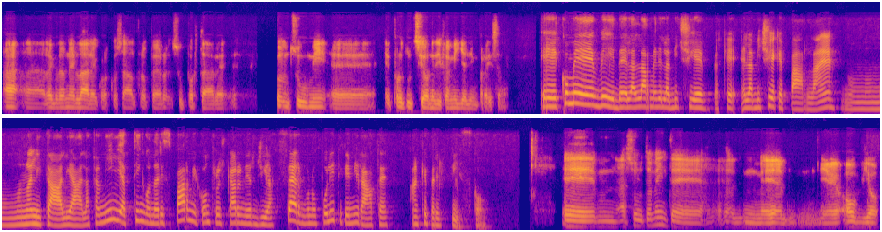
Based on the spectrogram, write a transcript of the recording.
a, a raggranellare qualcos'altro per supportare eh, consumi eh, e produzione di famiglie e di imprese. E come vede l'allarme della BCE? Perché è la BCE che parla, eh? non, non, non, è l'Italia. La famiglia attingono a risparmi contro il caro energia. Servono politiche mirate anche per il fisco. Eh, assolutamente eh, è, ovvio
